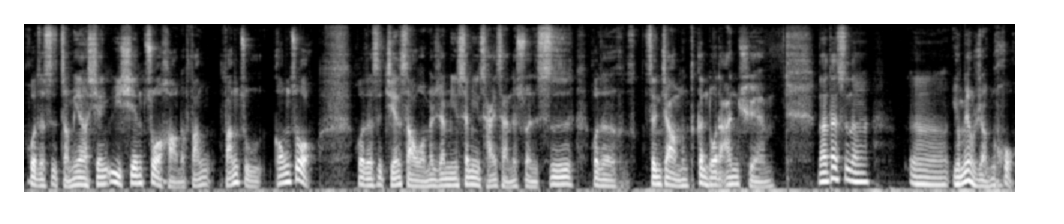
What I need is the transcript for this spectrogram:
或者是怎么样先预先做好的防防阻工作。或者是减少我们人民生命财产的损失，或者增加我们更多的安全。那但是呢，呃，有没有人祸？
